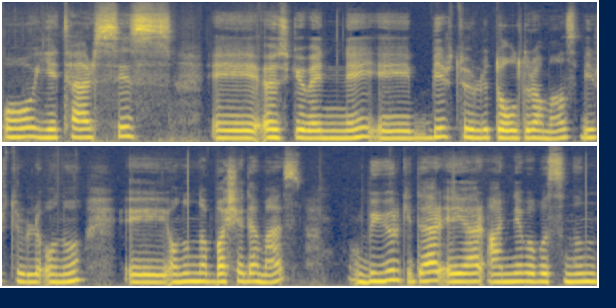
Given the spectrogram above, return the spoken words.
o yetersiz e, özgüvenini e, bir türlü dolduramaz, bir türlü onu e, onunla baş edemez büyür gider eğer anne babasının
